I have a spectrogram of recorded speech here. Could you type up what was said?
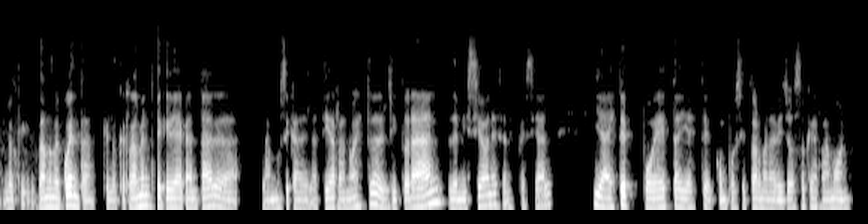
lo que, dándome cuenta que lo que realmente quería cantar era la música de la tierra nuestra, del litoral, de Misiones en especial, y a este poeta y a este compositor maravilloso que es Ramón.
